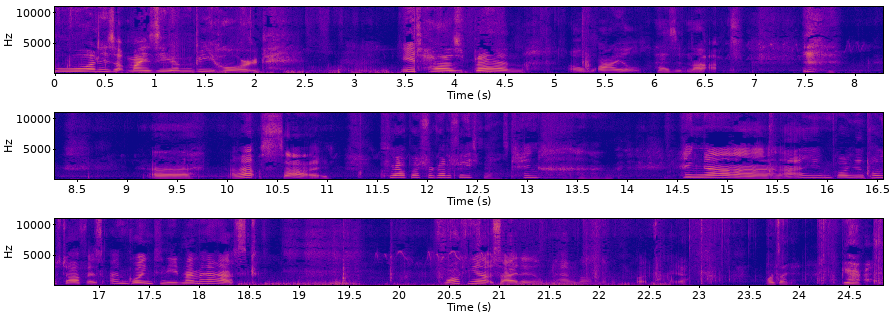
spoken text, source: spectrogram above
What is up, my ZMB horde? It has been a while, has it not? uh, I'm outside. Crap, I forgot a face mask. Hang on. Hang on. I am going to the post office. I'm going to need my mask. Walking outside, I don't have it on though, but yeah. One second. Be right back.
